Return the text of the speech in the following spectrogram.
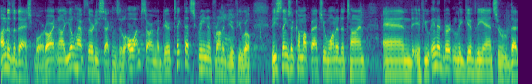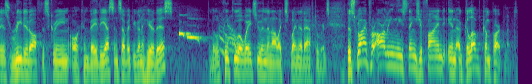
Under the dashboard. All right, now you'll have 30 seconds. It'll, oh, I'm sorry, my dear. Take that screen in front of you, if you will. These things will come up at you one at a time. And if you inadvertently give the answer, that is, read it off the screen or convey the essence of it, you're going to hear this. A little cuckoo awaits you, and then I'll explain it afterwards. Describe for Arlene these things you find in a glove compartment.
